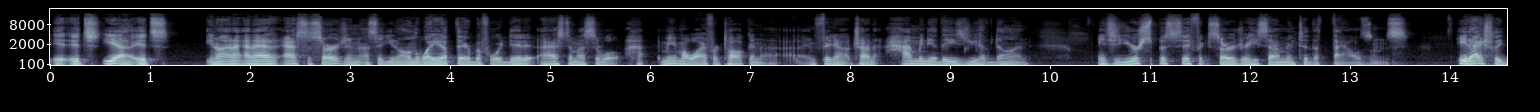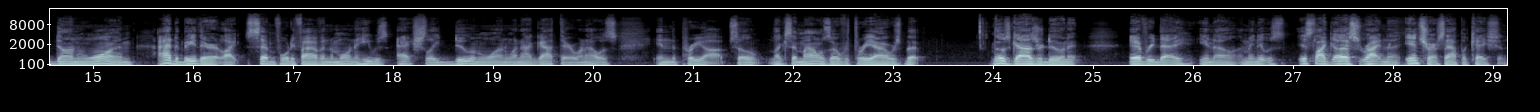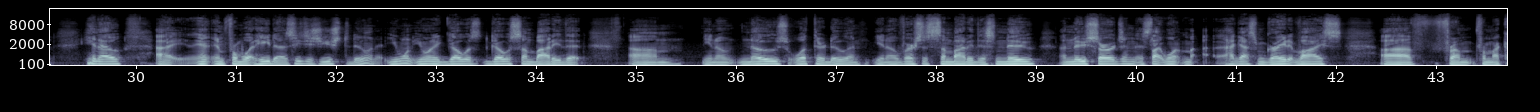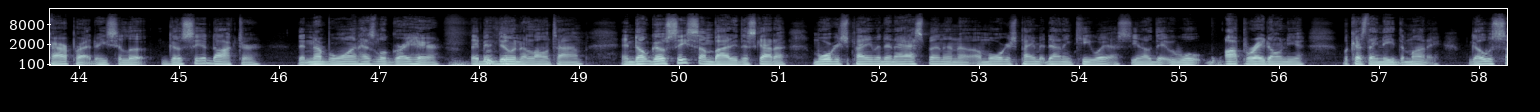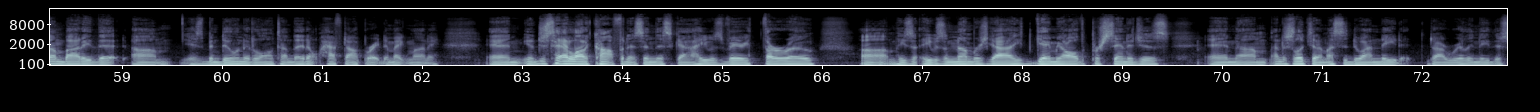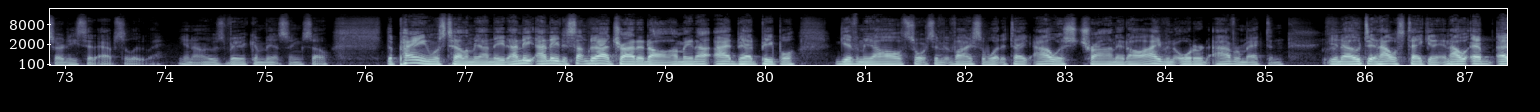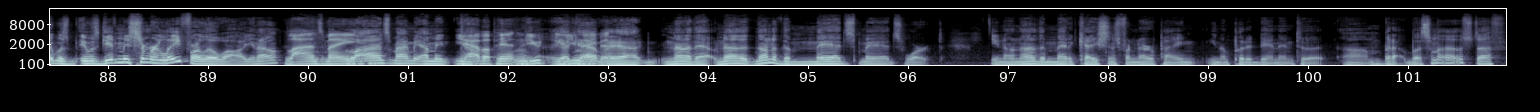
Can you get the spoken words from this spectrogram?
it, it's yeah, it's you know, and I, and I asked the surgeon. I said, you know, on the way up there before we did it, I asked him. I said, well, how, me and my wife are talking uh, and figuring out trying to how many of these you have done. And he said, your specific surgery. He said, I'm into the thousands. He'd actually done one. I had to be there at like 7:45 in the morning. He was actually doing one when I got there when I was in the pre-op. So, like I said, mine was over three hours, but those guys are doing it every day. You know, I mean, it was it's like us writing an insurance application. You know, uh, and, and, from what he does, he's just used to doing it. You want you want to go with go with somebody that. Um, you know knows what they're doing you know versus somebody that's new a new surgeon. It's like one i got some great advice uh, from from my chiropractor. He said look go see a doctor that number one has a little gray hair. They've been doing it a long time. And don't go see somebody that's got a mortgage payment in aspen and a, a mortgage payment down in key west you know that will operate on you because they need the money go with somebody that um, has been doing it a long time they don't have to operate to make money and you know just had a lot of confidence in this guy. He was very thorough. Um, he's he was a numbers guy. He gave me all the percentages, and um, I just looked at him. I said, "Do I need it? Do I really need this surgery?" He said, "Absolutely." You know, it was very convincing. So, the pain was telling me I need I need I needed something. I tried it all. I mean, I, I had had people giving me all sorts of advice of what to take. I was trying it all. I even ordered ivermectin you know, to, and I was taking it, and I it was it was giving me some relief for a little while, you know. Lion's mane, lion's mane. I mean, you gabapentin, you yeah, you gab, name it. Yeah, none of that. None of none of the meds meds worked. You know, none of the medications for nerve pain, you know, put a dent into it. Um, but but some of the other stuff,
